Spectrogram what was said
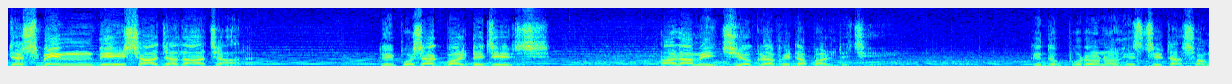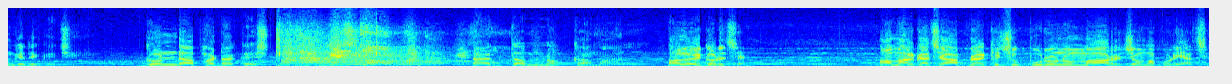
জসমিন দেশ আজাদাচার তুই পোশাক পাল্টেছিস আর আমি জিওগ্রাফিটা পাল্টেছি। কিন্তু পুরনো হিস্ট্রিটা সঙ্গে রেখেছি। গন্ডা ফাটা কেষ্ট। একদম নক্কা মাল। ভালোই করেছেন। আমার কাছে আপনার কিছু পুরনো মার জমা পড়ে আছে।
